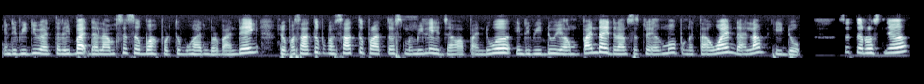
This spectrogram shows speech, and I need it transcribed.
individu yang terlibat dalam sesebuah pertubuhan berbanding 21.1% memilih jawapan 2 individu yang pandai dalam sesuatu ilmu pengetahuan dalam hidup. Seterusnya,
